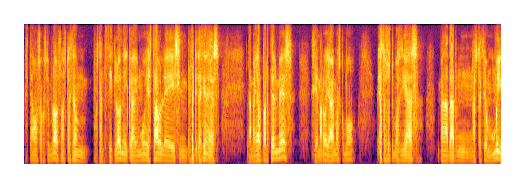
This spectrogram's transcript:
Estamos acostumbrados a una situación pues, anticiclónica y muy estable y sin precipitaciones la mayor parte del mes. Sin embargo, ya vemos cómo estos últimos días van a dar una situación muy,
